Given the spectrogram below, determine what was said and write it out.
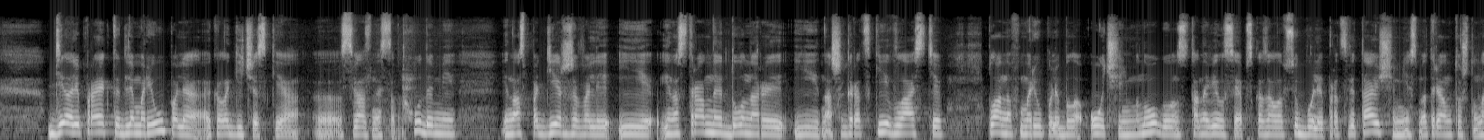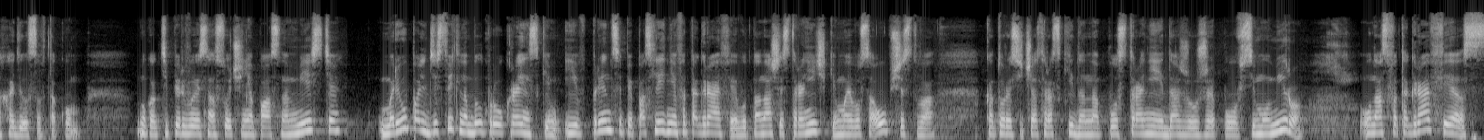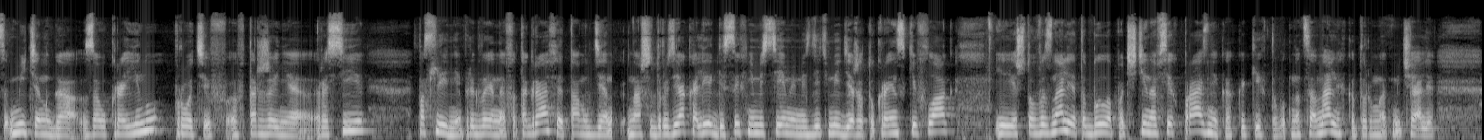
делали проекты для Мариуполя экологические, э, связанные с отходами, и нас поддерживали и иностранные доноры, и наши городские власти. Планов в Мариуполе было очень много, он становился, я бы сказала, все более процветающим, несмотря на то, что находился в таком, ну, как теперь выяснилось, очень опасном месте. Мариуполь действительно был проукраинским. И, в принципе, последняя фотография вот на нашей страничке моего сообщества, которая сейчас раскидана по стране и даже уже по всему миру, у нас фотография с митинга за Украину против вторжения России – последняя предвоенная фотография, там, где наши друзья, коллеги с их семьями, с детьми держат украинский флаг. И, что вы знали, это было почти на всех праздниках каких-то вот национальных, которые мы отмечали.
